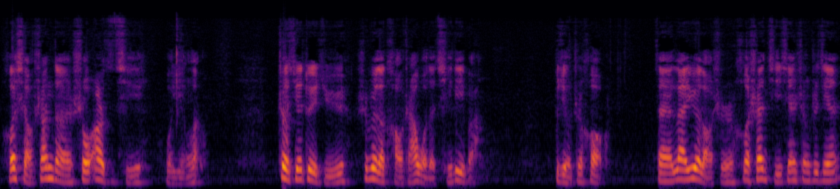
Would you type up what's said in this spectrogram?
和小山的授二子棋，我赢了。这些对局是为了考察我的棋力吧？不久之后，在赖月老师和山崎先生之间，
